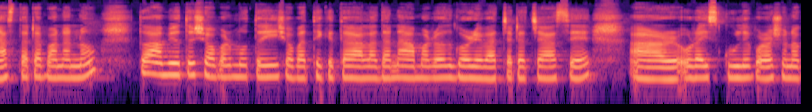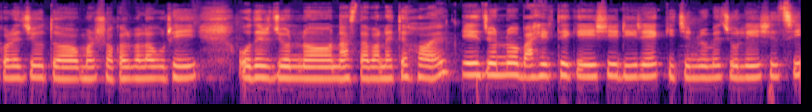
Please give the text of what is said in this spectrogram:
নাস্তাটা বানানো। তো আমিও তো সবার মতোই সবার থেকে তো আলাদা না। আমারও ঘরে বাচ্চা টাচ্চা আছে আর ওরা স্কুলে পড়াশোনা করে যেহেতু আমার সকালবেলা উঠেই ওদের জন্য নাস্তা বানাইতে হয়। এই জন্য বাহির থেকে এসে ডিরেক্ট কিচেন রুমে চলে এসেছি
